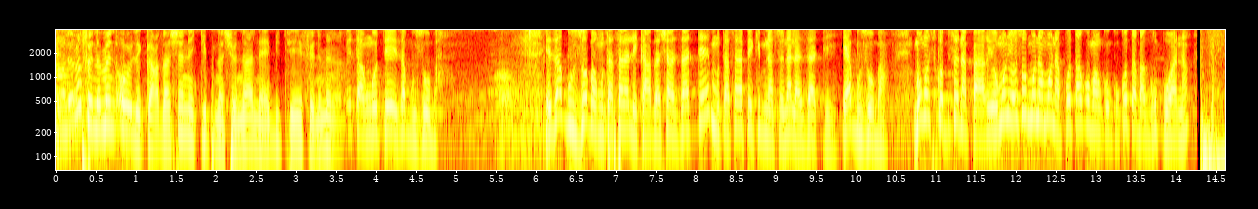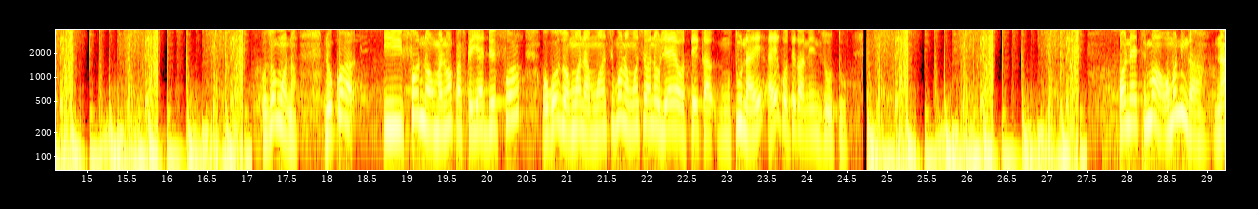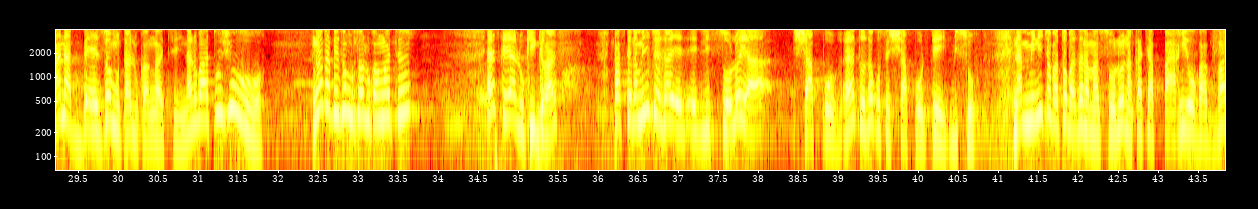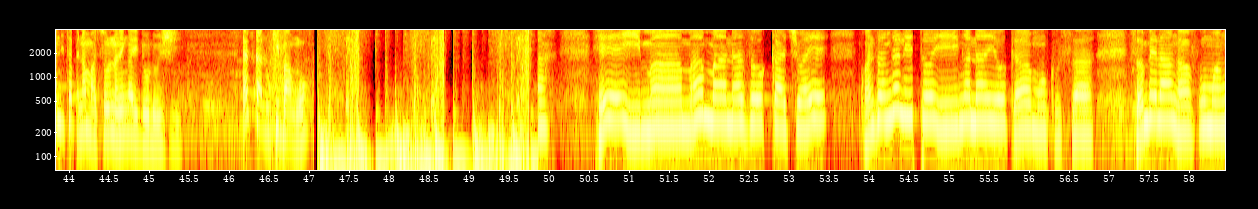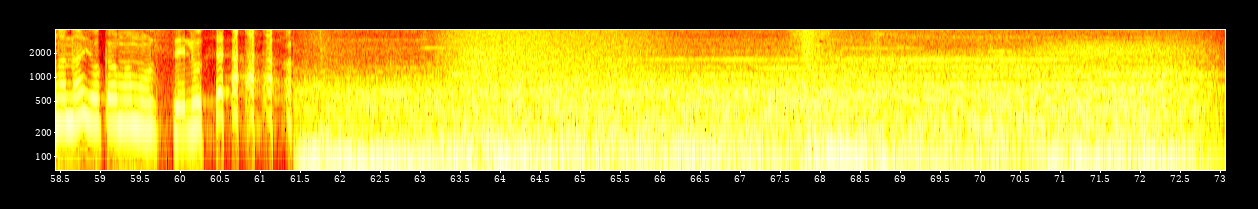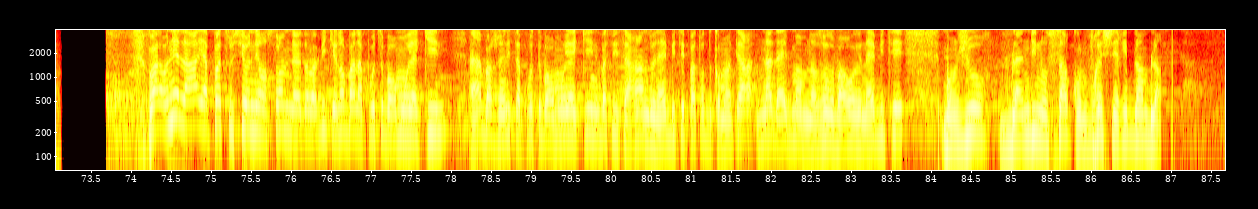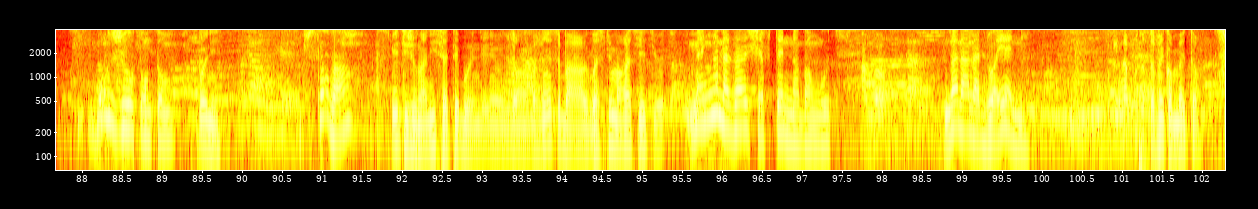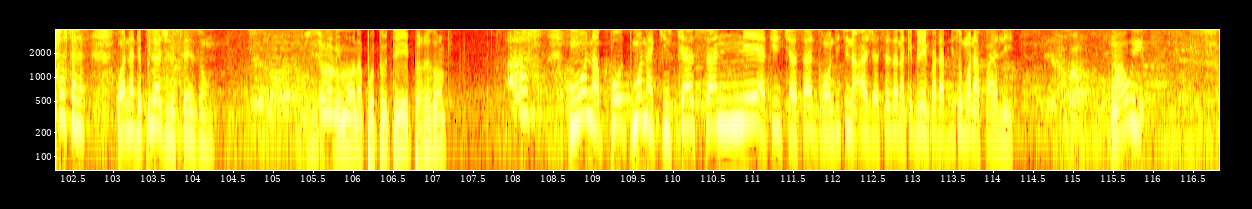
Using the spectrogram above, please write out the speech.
lelo phénomène oyo le kardashian équipe nationale nayebi te phénomène beta yango te eza buzoba eza buzoba moto asala le kardashian aza te moto asala mpe équipe nationale aza te eya buzoba bongo siko biso na paris omoni ozomona mwana pota akoma kokota bagroupe wana ozomona lokwa il faut normalement parce que y a deux fois okozwa mwana mwasi mwana mwasi wana olia ye oteka mutu na ye aye koteka ne nzoto honnêtement omoni nga naa na besoin moto aluka nga te. Nalobaka toujours. Nga na besoin moto aluka nga te. Est ce que ye aluki grâce parce que na minute eza e- e- lisolo ya chapeau hein, toza kose chapeauté biso. Na minute oyo bato baza na masolo na kati ya paris oyo bavandisa mpena masolo na ndenge ya idéologie. Est ce que aluki bango Hey mama mama nazokachwa ye kwanza ngali toyinga nayoka mokusa. Sombelanga fumwanga nayoka mwa moselu. Voilà, on est là, il n'y a pas de souci, on est ensemble. Là, dans la vie, qui est dans la pote, barmo yakin, hein, bah, journaliste à pote, barmo yakin, bah, si ça rentre, on a habité pas trop de commentaires. Nada, même dans le baro, on a habité. Bonjour, Blandine sac, le vrai chéri blanc blanc. bonjour tonton Boni. ça va? Aspect journaliste, c'était bon. Donc, bah, journaliste, bah, aspect mara, c'est c'est autre. me nga naza cheftain na bango ti Ah nga na la doyenne Ça fait combien de temps? Wana depuis l'âge de 16 ans Mais c'est moi, mais moi, on a pototé, par exemple. ah po mwana kinshasa ne ya kinshasa grandi ya 16 ans nakebene epa na biso mwana pale ah oui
